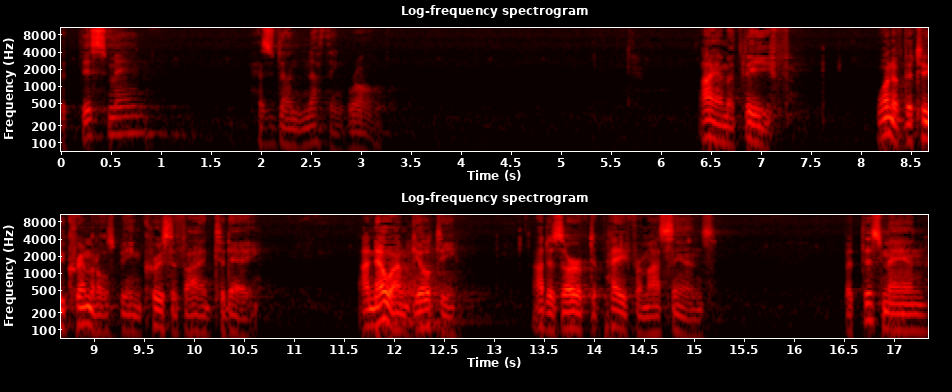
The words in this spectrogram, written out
But this man has done nothing wrong. I am a thief one of the two criminals being crucified today. I know I'm guilty. I deserve to pay for my sins. But this man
